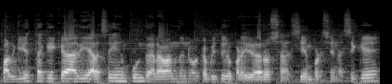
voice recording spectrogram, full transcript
para que yo esté aquí cada día a las 6 en punto grabando un nuevo capítulo para ayudaros al 100%. Así que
